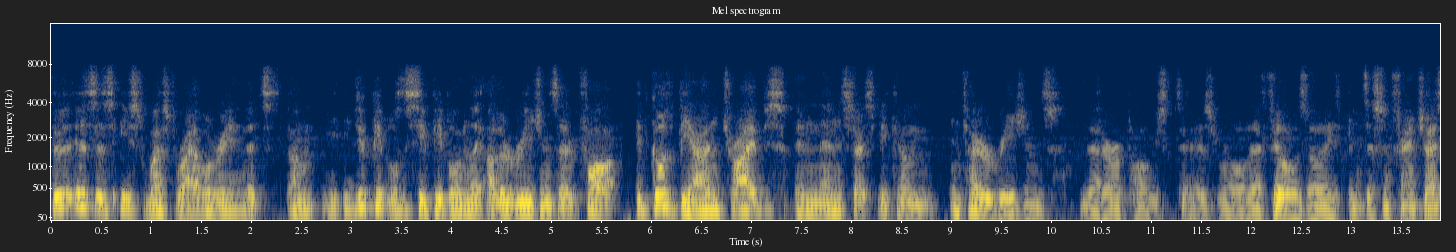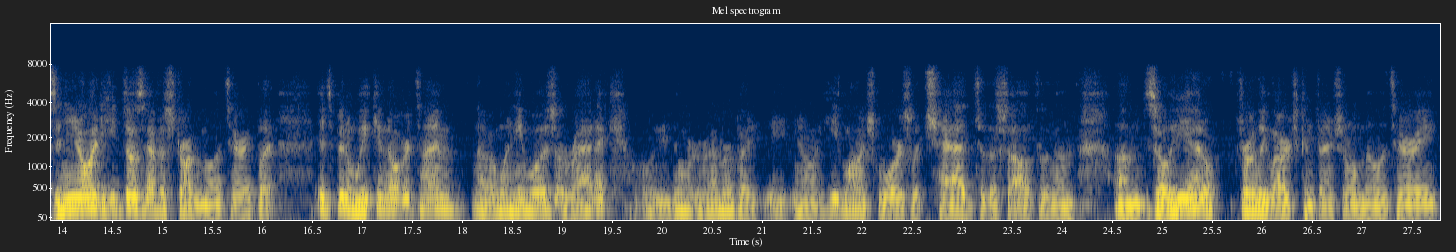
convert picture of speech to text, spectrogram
there is this east west rivalry that's, um, you do people see people in the other regions that fall, it goes beyond tribes and then it starts to become entire regions that are opposed to his rule that feel as though he's been disenfranchised. And you know what? He does have a strong military, but it's been weakened over time. Uh, when he was erratic, well, you don't remember, but he, you know he launched wars with Chad to the south of them. Um, so he had a fairly large conventional military,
